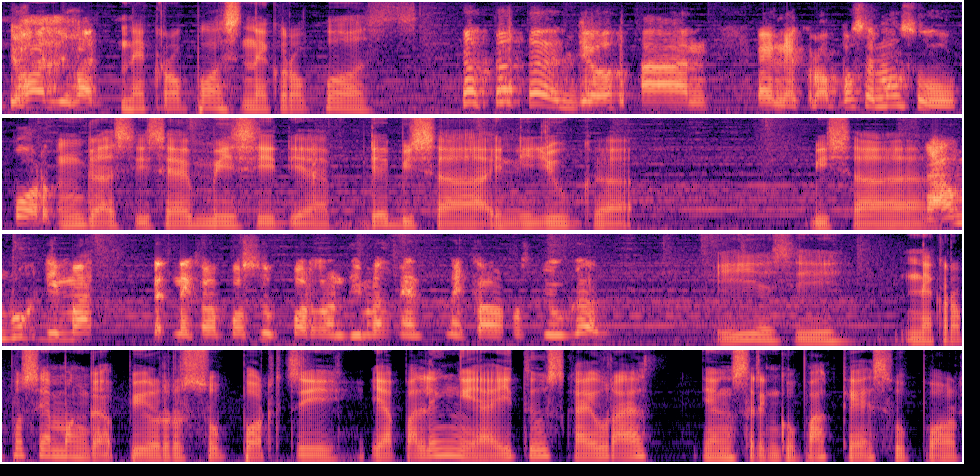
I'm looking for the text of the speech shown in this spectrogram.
Johan Johan Necropos, Necropos. Johan. Eh, Necropos emang support. Enggak sih, semi sih dia. Dia bisa ini juga. Bisa ngambuk di mas Necropos support on di mas Necropos juga. Iya sih. Necropos emang nggak pure support sih. Ya paling ya itu Skywrath yang sering gue pakai support.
